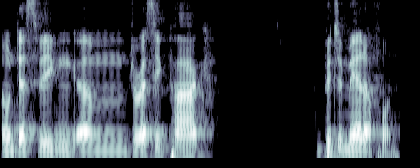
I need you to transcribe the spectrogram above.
Und deswegen ähm, Jurassic Park, bitte mehr davon.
